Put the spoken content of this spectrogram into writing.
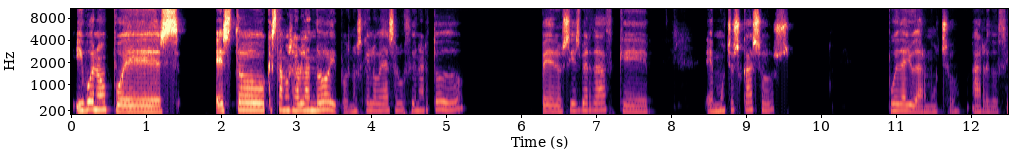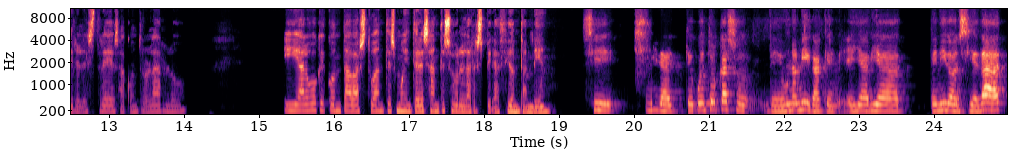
Y bueno, pues esto que estamos hablando hoy, pues no es que lo vaya a solucionar todo, pero sí es verdad que en muchos casos puede ayudar mucho a reducir el estrés, a controlarlo. Y algo que contabas tú antes muy interesante sobre la respiración también. Sí, mira, te cuento el caso de una amiga que ella había tenido ansiedad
